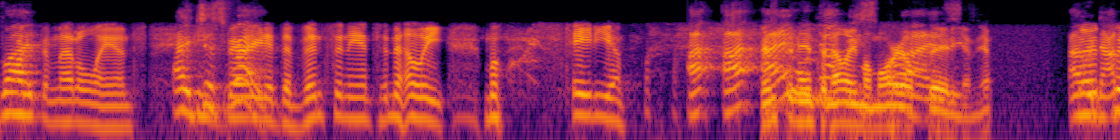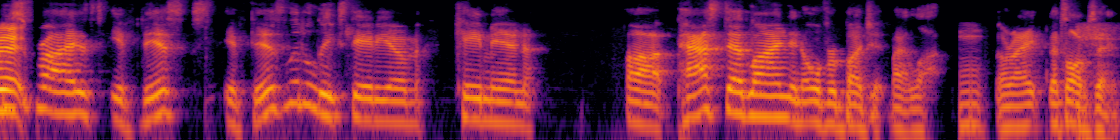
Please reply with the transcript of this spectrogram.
like but the Meadowlands I he's just buried right. at the Vincent Antonelli Memorial Stadium I, I, I Vincent would not Antonelli be Memorial surprised- Stadium. Yep. I would That's not be it. surprised if this if this little league stadium came in uh, past deadline and over budget by a lot. Mm. All right, that's all I'm saying.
